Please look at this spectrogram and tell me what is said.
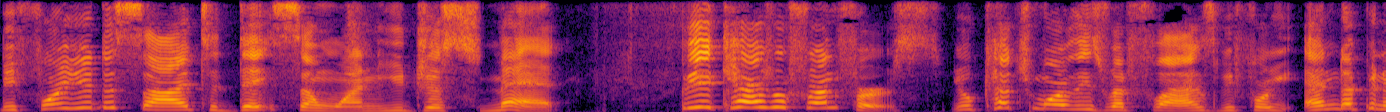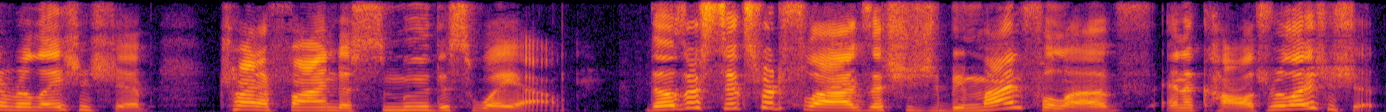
before you decide to date someone you just met, be a casual friend first. You'll catch more of these red flags before you end up in a relationship trying to find the smoothest way out. Those are six red flags that you should be mindful of in a college relationship.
